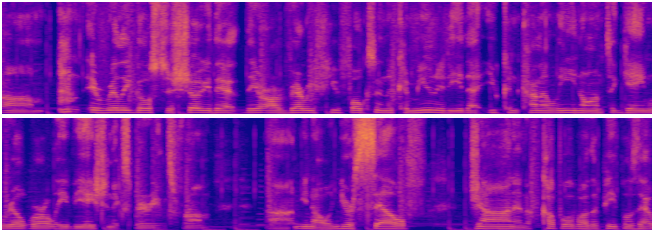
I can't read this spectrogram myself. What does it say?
um, it really goes to show you that there are very few folks in the community that you can kind of lean on to gain real world aviation experience from. Um, you know, yourself, John and a couple of other people's that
